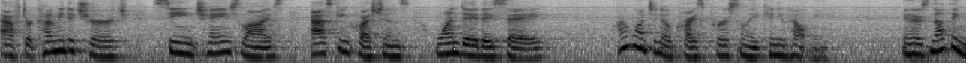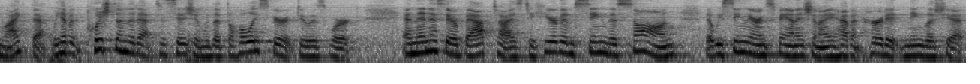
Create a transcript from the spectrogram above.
after coming to church, seeing changed lives, asking questions, one day they say, I want to know Christ personally. Can you help me? And there's nothing like that. We haven't pushed them to that decision. We let the Holy Spirit do his work. And then as they're baptized, to hear them sing this song that we sing there in Spanish, and I haven't heard it in English yet,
